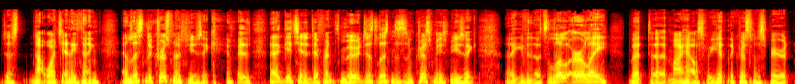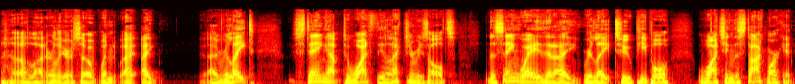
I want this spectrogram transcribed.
just not watch anything and listen to Christmas music. that gets you in a different mood. Just listen to some Christmas music, uh, even though it's a little early, but uh, at my house, we get in the Christmas spirit a lot earlier. So when I, I, I relate staying up to watch the election results the same way that I relate to people watching the stock market.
